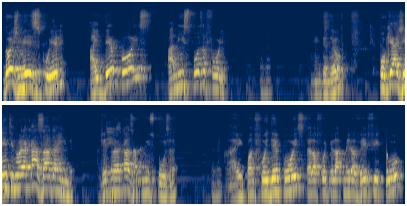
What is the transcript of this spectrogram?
dois meses com ele. Aí depois a minha esposa foi. Uhum. Entendeu? Porque a gente não era casada ainda. A gente Sim. não era casada, minha esposa, né? Uhum. Aí, quando foi depois, ela foi pela primeira vez, ficou.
